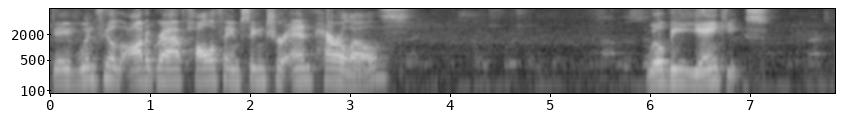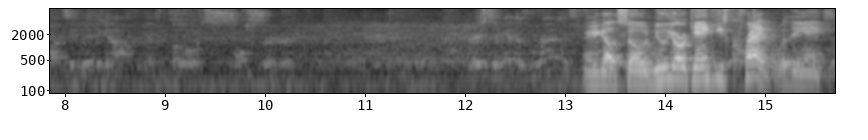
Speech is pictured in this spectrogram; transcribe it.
Dave Winfield autograph, Hall of Fame signature, and parallels will be Yankees. There you go. So New York Yankees, Craig with the Yankees.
